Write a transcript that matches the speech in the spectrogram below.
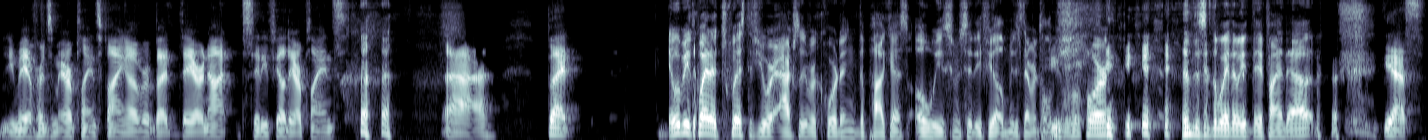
You may have heard some airplanes flying over, but they are not Citi Field airplanes. uh, but it would be quite a twist if you were actually recording the podcast always from Citi Field. We just never told people before. this is the way that we, they find out. yes,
